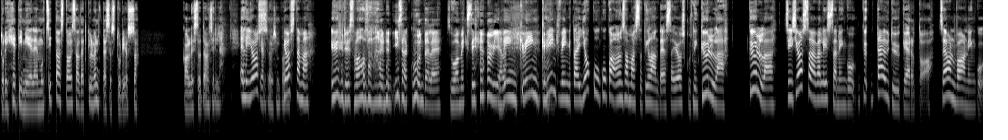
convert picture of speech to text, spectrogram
tuli heti mieleen, mutta sitten taas toisaalta, että kyllä me nyt tässä studiossa kallistutaan sille Eli jos, jos tämä yhdysvaltalainen isä kuuntelee suomeksi vielä. Vink, vink. Vink, vink. Tai joku, kuka on samassa tilanteessa joskus, niin kyllä, kyllä. Siis jossain välissä niin kuin, ky- täytyy kertoa. Se on vaan niin kuin,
